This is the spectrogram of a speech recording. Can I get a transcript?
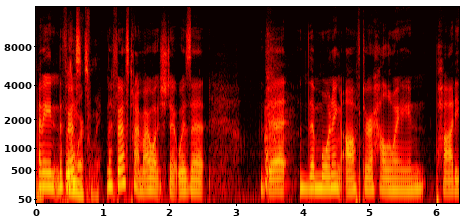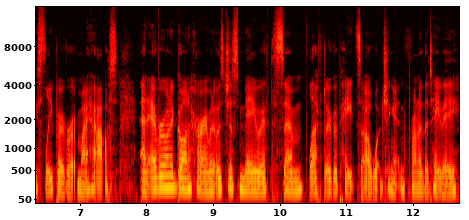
I mean, the first me. the first time I watched it was at the the morning after a Halloween party sleepover at my house, and everyone had gone home, and it was just me with some leftover pizza watching it in front of the TV.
